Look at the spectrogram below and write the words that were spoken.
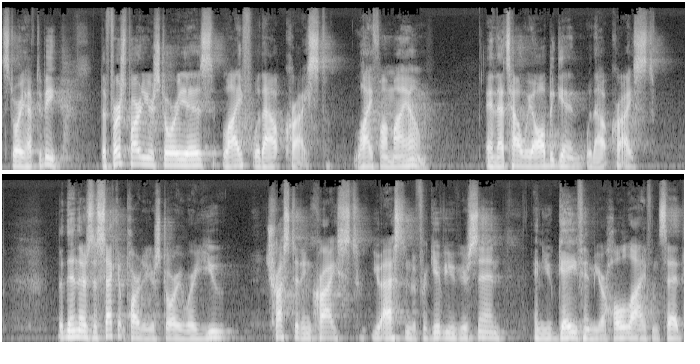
story have to be? The first part of your story is life without Christ, life on my own. And that's how we all begin without Christ. But then there's a second part of your story where you trusted in Christ, you asked Him to forgive you of your sin, and you gave Him your whole life and said,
